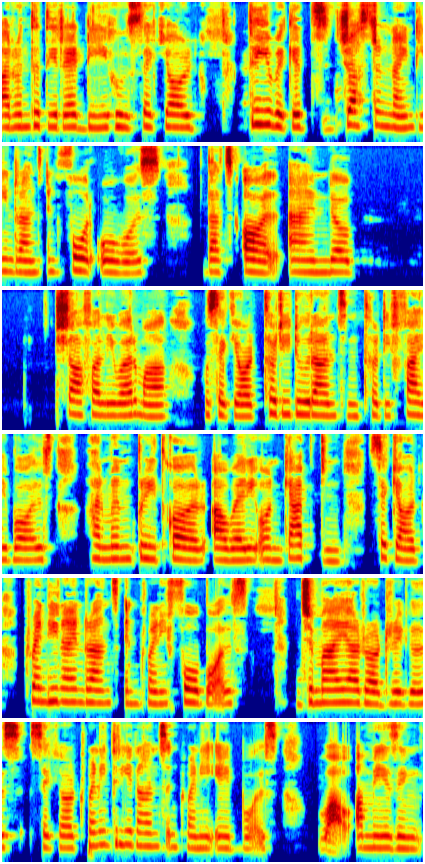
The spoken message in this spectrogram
Arundhati Reddy, who secured 3 wickets just in 19 runs in 4 overs. That's all. And uh, Shaf Verma, who secured 32 runs in 35 balls. Harmanpreet Kaur, our very own captain, secured 29 runs in 24 balls. Jemimah Rodrigues secured 23 runs in 28 balls. Wow, amazing,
